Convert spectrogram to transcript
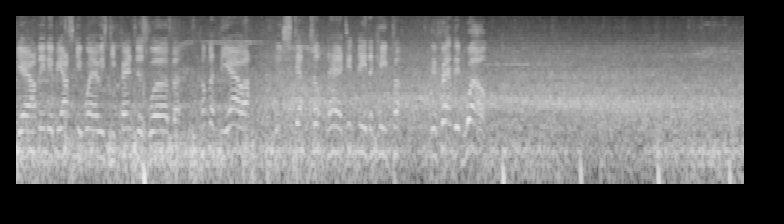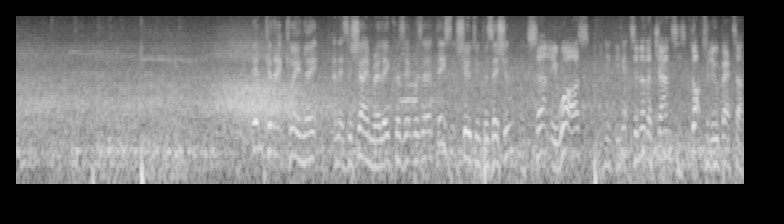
Yeah, I mean, he'll be asking where his defenders were, but cometh the hour. He stepped up there, didn't he, the keeper? Defended well. Cleanly, and it's a shame, really, because it was a decent shooting position. It certainly was, and if he gets another chance, he's got to do better.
